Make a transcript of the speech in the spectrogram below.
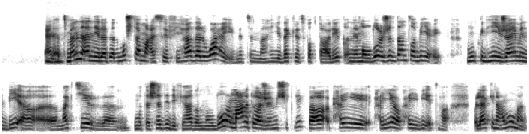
يعني أتمنى أني لدى المجتمع يصير في هذا الوعي مثل ما هي ذكرت في التعليق أن الموضوع جدا طبيعي. ممكن هي جاي من بيئة آه، ما كثير متشددة في هذا الموضوع وما عم تواجه مشكلة فبحيي بحييها وبحيي بيئتها. ولكن عموما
